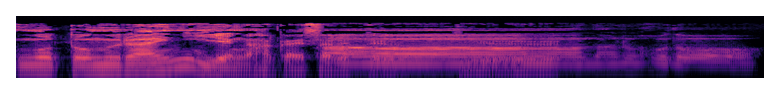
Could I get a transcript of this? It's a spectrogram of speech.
ごとぐらいに家が破壊されてるっていう。ああ、なるほど。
